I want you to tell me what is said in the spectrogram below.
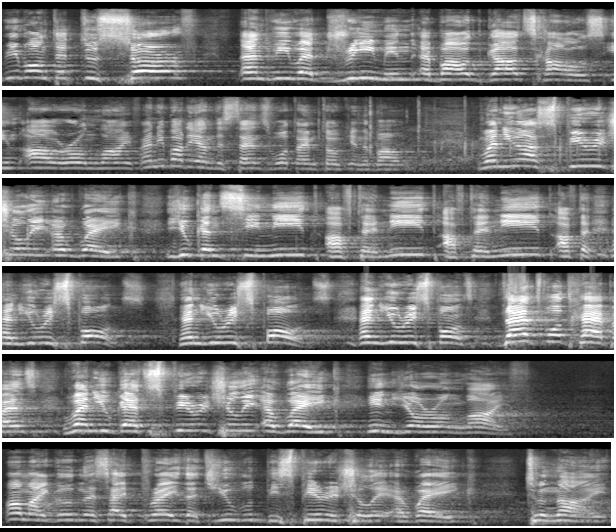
We wanted to serve and we were dreaming about God's house in our own life. Anybody understands what I'm talking about? When you are spiritually awake, you can see need after need after need after and you respond. And you respond. And you respond. That's what happens when you get spiritually awake in your own life. Oh my goodness, I pray that you would be spiritually awake tonight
